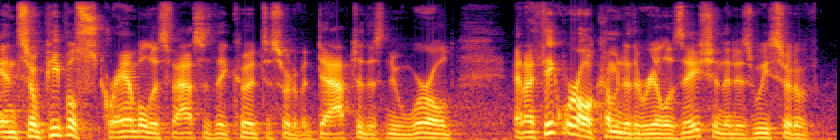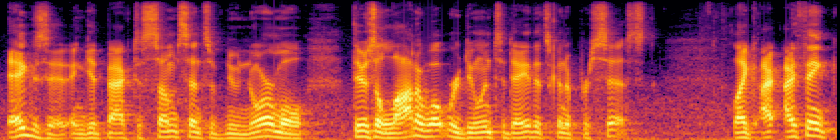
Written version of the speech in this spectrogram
and so people scrambled as fast as they could to sort of adapt to this new world. And I think we're all coming to the realization that as we sort of exit and get back to some sense of new normal, there's a lot of what we're doing today that's going to persist. Like I, I think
